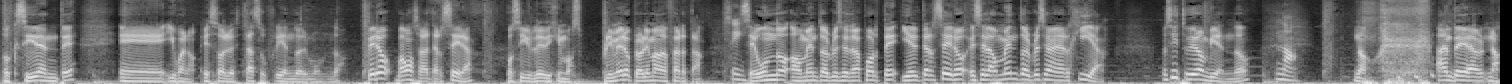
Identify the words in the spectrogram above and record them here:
Occidente. Eh, y bueno, eso lo está sufriendo el mundo. Pero vamos a la tercera posible. Dijimos, primero problema de oferta. Sí. Segundo, aumento del precio de transporte. Y el tercero es el aumento del precio de la energía. No sé si estuvieron viendo. No. No. Antes de- no, no,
